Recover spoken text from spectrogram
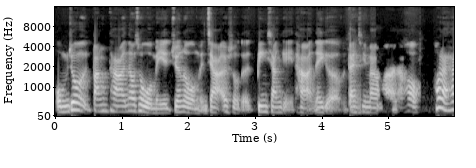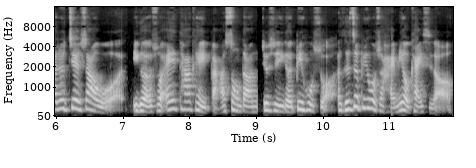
我们就帮他。那时候我们也捐了我们家二手的冰箱给他那个单亲妈妈。然后后来他就介绍我一个说，哎，他可以把他送到就是一个庇护所。可是这庇护所还没有开始哦。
